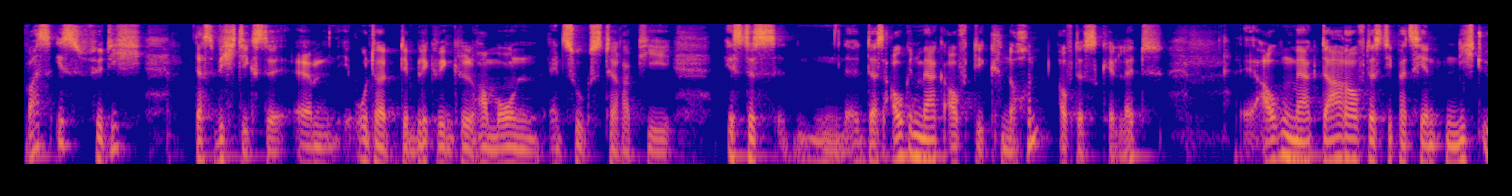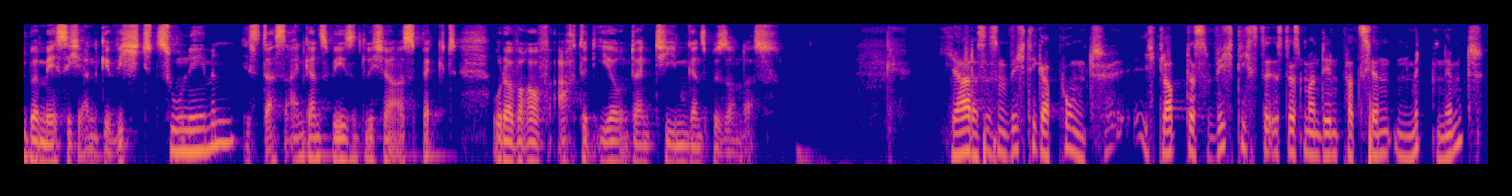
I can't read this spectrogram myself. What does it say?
Was ist für dich das Wichtigste ähm, unter dem Blickwinkel Hormonentzugstherapie? Ist es äh, das Augenmerk auf die Knochen, auf das Skelett? Äh, Augenmerk darauf, dass die Patienten nicht übermäßig an Gewicht zunehmen? Ist das ein ganz wesentlicher Aspekt? Oder worauf achtet ihr und dein Team ganz besonders? Ja, das ist ein wichtiger Punkt. Ich glaube, das Wichtigste ist, dass man den Patienten mitnimmt,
